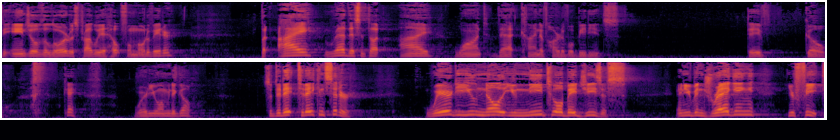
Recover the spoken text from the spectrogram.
the angel of the Lord was probably a helpful motivator, but I read this and thought, I want that kind of heart of obedience. Dave, go. okay, where do you want me to go? So today, today consider where do you know that you need to obey Jesus and you've been dragging your feet?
